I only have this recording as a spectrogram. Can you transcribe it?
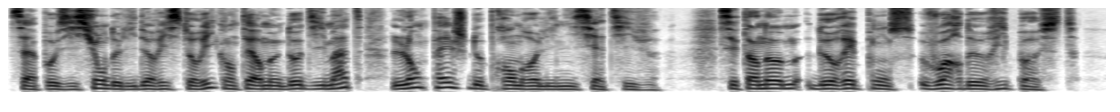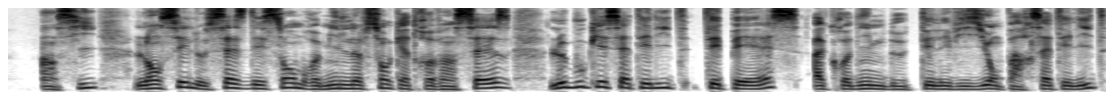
Sa position de leader historique en termes d'audimat l'empêche de prendre l'initiative. C'est un homme de réponse, voire de riposte. Ainsi, lancé le 16 décembre 1996, le bouquet satellite TPS, acronyme de télévision par satellite,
